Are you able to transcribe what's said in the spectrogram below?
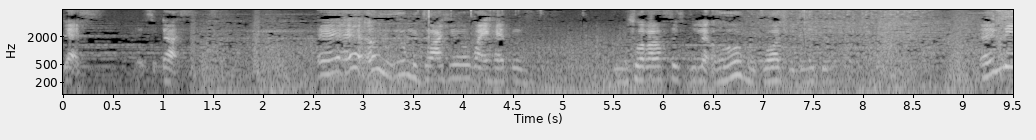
Yes, yes it does. Eh, eh, oh, oh gosh, you know what happened? I first be like, oh my gosh, what happened? And no!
